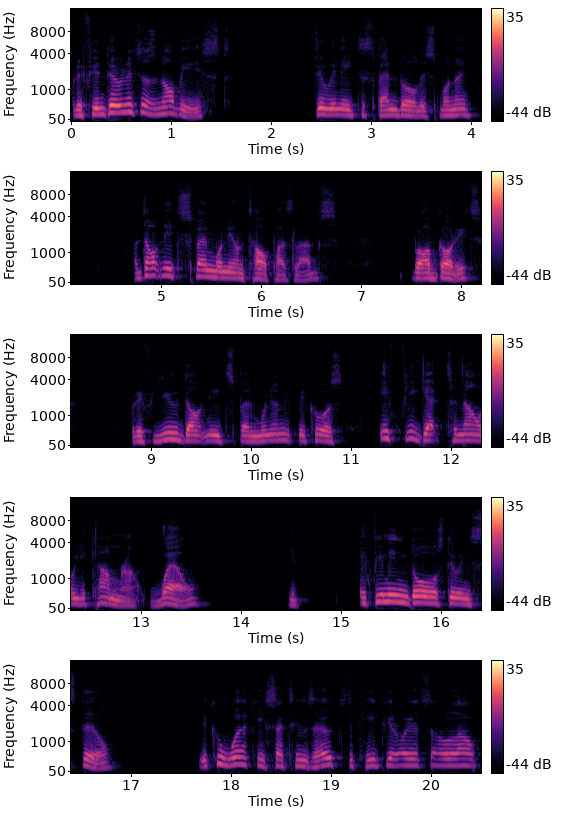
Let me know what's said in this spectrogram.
But if you're doing it as an hobbyist, do we need to spend all this money? I don't need to spend money on Topaz Labs, but I've got it. But if you don't need to spend money on it, because if you get to know your camera well, you, if you're indoors doing still, you can work your settings out to keep your ISO low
